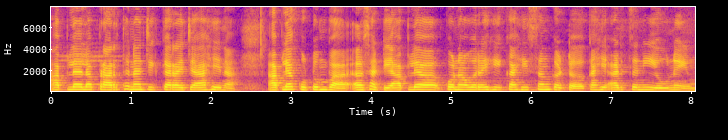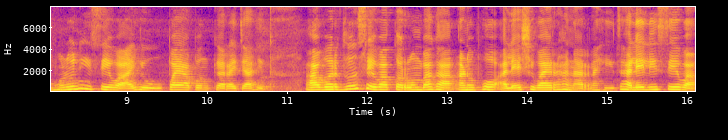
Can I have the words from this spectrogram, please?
आपल्याला प्रार्थना जी करायची आहे ना आपल्या कुटुंबासाठी आपल्या कोणावरही काही संकट काही अडचणी येऊ नये म्हणून ही सेवा हे उपाय आपण करायचे आहेत. आवर्जून सेवा करून बघा अनुभव आल्याशिवाय राहणार नाही. झालेली सेवा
